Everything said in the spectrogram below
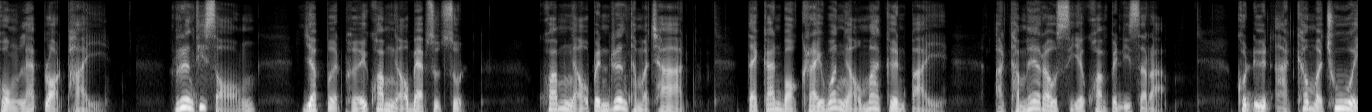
คงและปลอดภัย เรื่องที่สอง อย่าเปิดเผยความเหงาแบบสุดๆ ความเหงาเป็นเรื่องธรรมชาติ แต่การบอกใครว่าเหงามากเกินไป อาจทำให้เราเสียความเป็นอิสระ คนอื่นอาจเข้ามาช่วย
